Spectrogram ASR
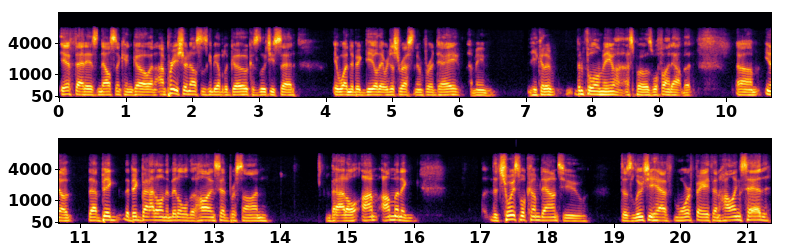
If that is Nelson can go, and I'm pretty sure Nelson's gonna be able to go because Luchi said it wasn't a big deal. They were just resting him for a day. I mean, he could have been fooling me. I suppose we'll find out. But um, you know that big the big battle in the middle of the Hollingshead Bressan battle. I'm I'm gonna. The choice will come down to does Luchi have more faith in Hollingshead,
